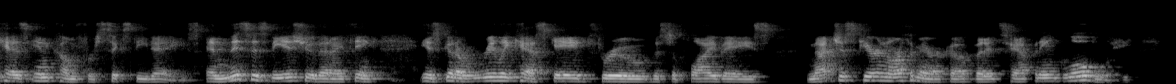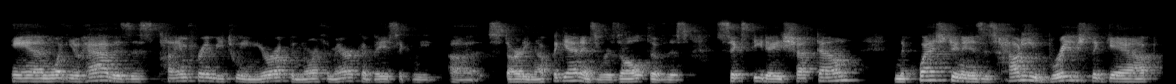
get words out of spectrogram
has income for 60 days. And this is the issue that I think is going to really cascade through the supply base, not just here in North America, but it's happening globally. And what you have is this time frame between Europe and North America basically uh, starting up again as a result of this 60-day shutdown. And the question is, is how do you bridge the gap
